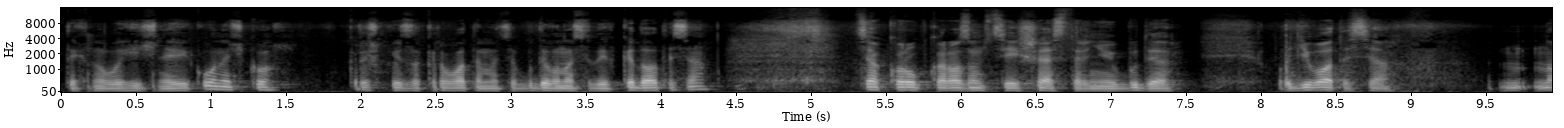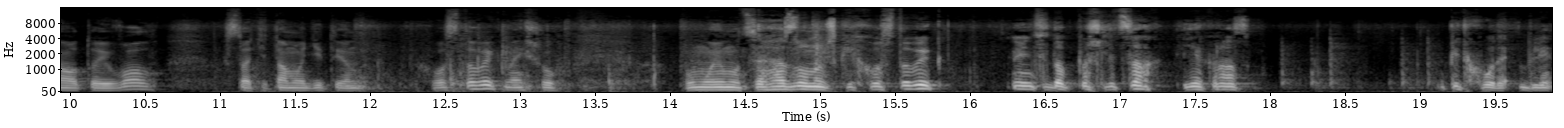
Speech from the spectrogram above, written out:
технологічне віконечко. Кришкою закриватиметься, буде вона сюди вкидатися. Ця коробка разом з цією шестернею буде одіватися на отой вал. Кстати, там одіти хвостовик знайшов. По-моєму, це газоновський хвостовик. Він сюди по шліцах якраз підходить, блін.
